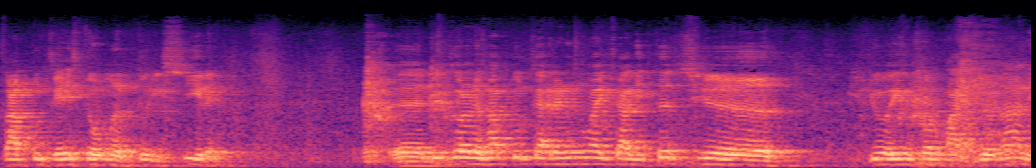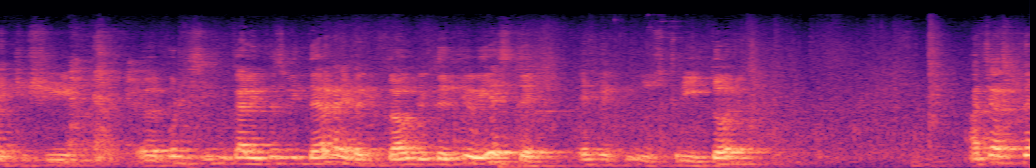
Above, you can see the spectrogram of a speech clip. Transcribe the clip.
faptul că este o mărturisire, uh, dincolo de faptul că are nu numai calități uh, știu, informaționale, ci și uh, pur și simplu calități literare, pentru că Claudiu Târziu este efectiv un scriitor. Această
